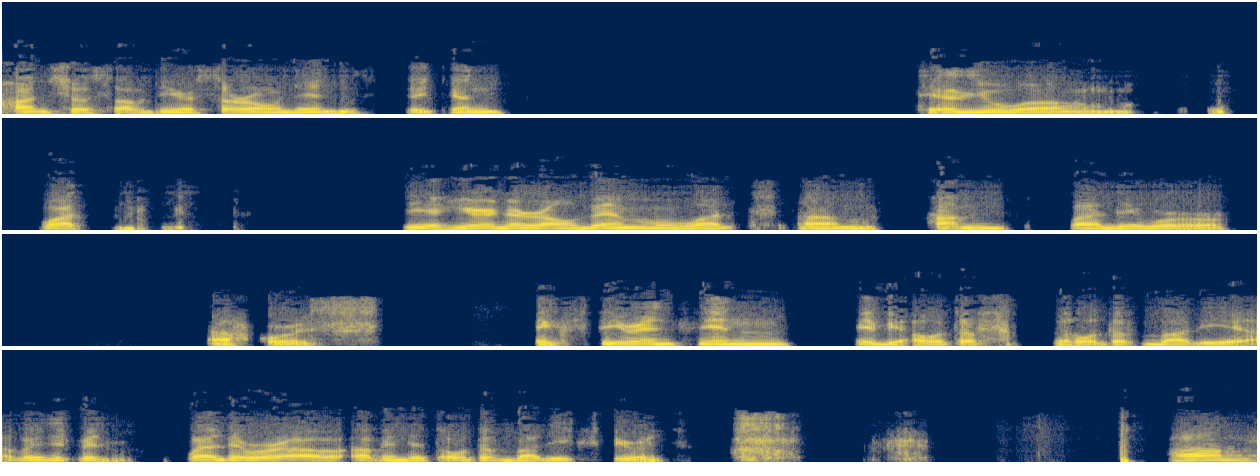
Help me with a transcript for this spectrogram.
conscious of their surroundings? They can tell you um, what they're hearing around them, what um, happened while they were, of course, experiencing maybe out of out of body uh, while they were uh, having this out of body experience. Um,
